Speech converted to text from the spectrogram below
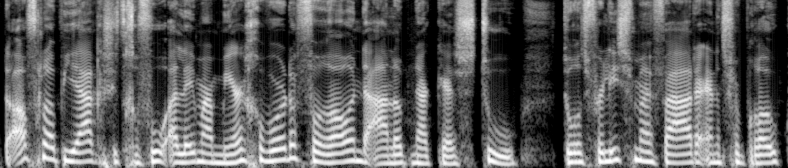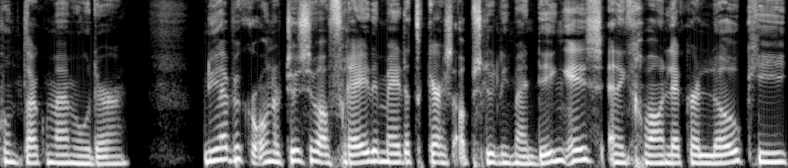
De afgelopen jaren is dit gevoel alleen maar meer geworden, vooral in de aanloop naar kerst toe. Door het verlies van mijn vader en het verbroken contact met mijn moeder. Nu heb ik er ondertussen wel vrede mee dat de kerst absoluut niet mijn ding is. En ik gewoon lekker low-key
